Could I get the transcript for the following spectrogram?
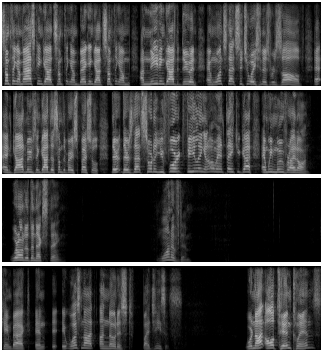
something I'm asking God, something I'm begging God, something I'm, I'm needing God to do. And, and once that situation is resolved and, and God moves and God does something very special, there, there's that sort of euphoric feeling, and oh man, thank you, God. And we move right on. We're on to the next thing. One of them came back, and it, it was not unnoticed by Jesus. We're not all 10 cleansed.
